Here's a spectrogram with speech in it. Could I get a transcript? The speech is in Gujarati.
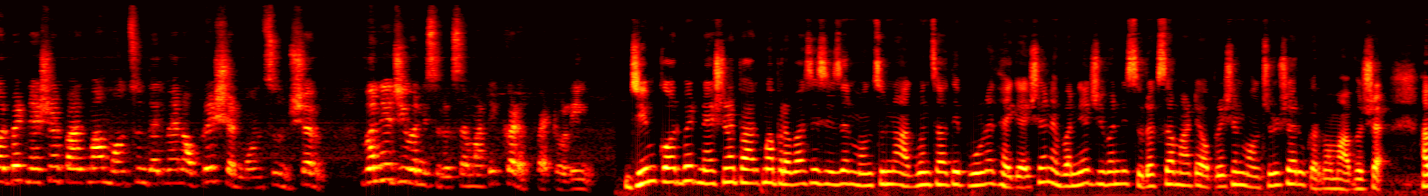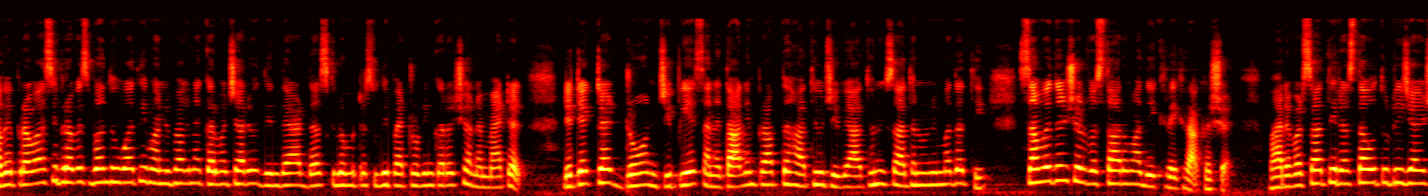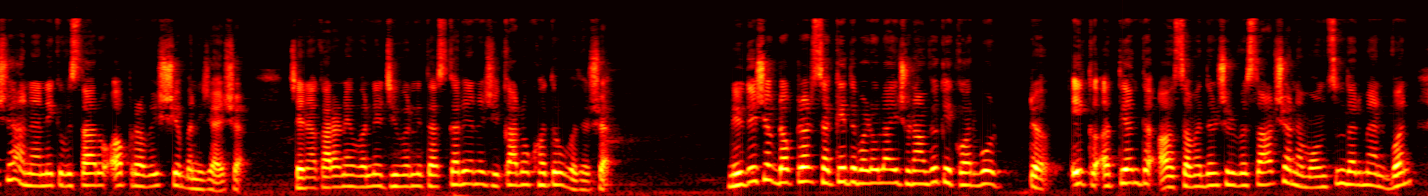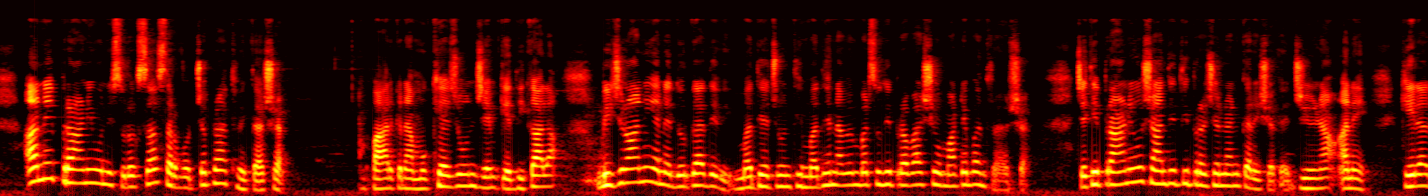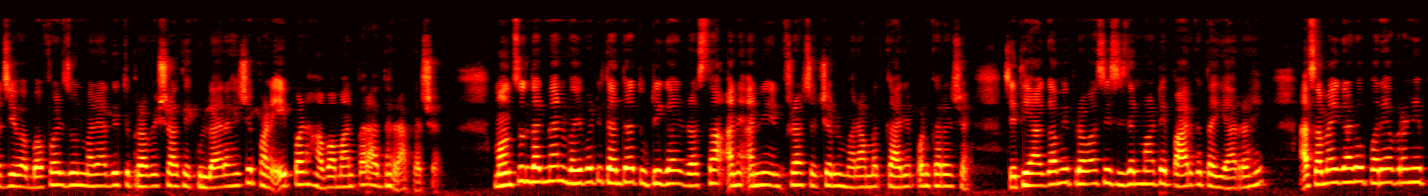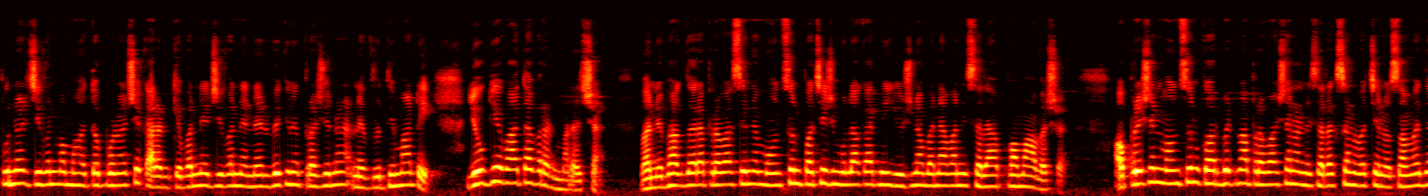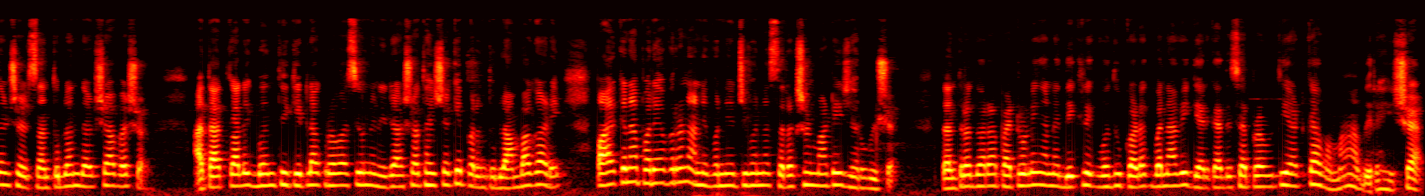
કોર્બેટ નેશનલ પાર્કમાં મોન્સૂન દરમિયાન ઓપરેશન મોન્સૂન શરૂ. વન્યજીવનની સુરક્ષા માટે કડક પેટ્રોલિંગ. જીમ કોર્બેટ નેશનલ પાર્કમાં પ્રવાસી સિઝન મોન્સૂનના આગમન સાથે પૂર્ણ થઈ ગઈ છે અને વન્યજીવનની સુરક્ષા માટે ઓપરેશન મોન્સૂન શરૂ કરવામાં આવ્યું છે. હવે પ્રવાસી પ્રવેશ બંધ હોવાથી વન વિભાગના કર્મચારીઓ દિનદયાળ દસ કિલોમીટર સુધી પેટ્રોલિંગ કરે છે અને મેટલ ડિટેક્ટર, ડ્રોન, જીપીએસ અને તાલીમ પ્રાપ્ત હાથીઓ જેવી આધુનિક સાધનોની મદદથી સંવેદનશીલ વિસ્તારોમાં દેખરેખ રાખે છે. ભારે વરસાદથી રસ્તાઓ તૂટી જાય છે અને અનેક વિસ્તારો અપ્રવેશ્ય બની જાય છે, જેના કારણે વન્યજીવનની તસ્કરી અને શિકારનો ખતરો વધે છે. નિર્દેશક ડોક્ટર સકેત બડોલાએ જણાવ્યું કે કોર્બોટ એક અત્યંત સંવેદનશીલ વિસ્તાર છે અને મોન્સૂન દરમિયાન વન અને પ્રાણીઓની સુરક્ષા સર્વોચ્ચ પ્રાથમિકતા છે. પાર્કના મુખ્ય ઝોન જેમ કે ધીકાલા, બિજરાની અને દુર્ગાદેવી મધ્ય જૂનથી મધ્ય નવેમ્બર સુધી પ્રવાસીઓ માટે બંધ રહેશે. જેથી પ્રાણીઓ શાંતિથી પ્રજનન કરી શકે. ઝીણા અને કેલા જેવા બફર ઝોન મર્યાદિત પ્રવેશ સાથે ખુલ્લા રહે છે, પણ એ પણ હવામાન પર આધાર રાખે છે. મોન્સૂન દરમિયાન તંત્ર તૂટી ગયેલ રસ્તા અને અન્ય ઇન્ફ્રાસ્ટ્રક્ચરનું મરામત કાર્ય પણ કરે છે. જેથી આગામી પ્રવાસી સિઝન માટે પાર્ક તૈયાર રહે. આ સમયગાળો પર્યાવરણીય પુનર્જીવનમાં મહત્વપૂર્ણ છે, કારણ કે વન્યજીવનને નિર્વિઘ્ન પ્રજનન અને વૃદ્ધિ માટે યોગ્ય વાતાવરણ મળે છે. વન વિભાગ દ્વારા પ્રવાસીઓને મોન્સૂન પછી જ મુલાકાતની યોજના બનાવવાની સલાહ આપવામાં આવે છે. ઓપરેશન મોન્સૂન કોર્બેટમાં પ્રવાસન અને સંરક્ષણ વચ્ચેનો સંવેદનશીલ સંતુલન દર્શાવે છે આ તાત્કાલિક બંધથી કેટલાક પ્રવાસીઓને નિરાશા થઈ શકે, પરંતુ લાંબા ગાળે પાર્કના પર્યાવરણ અને વન્યજીવનના સંરક્ષણ માટે જરૂરી છે. તંત્ર દ્વારા પેટ્રોલિંગ અને દેખરેખ વધુ કડક બનાવી ગેરકાયદેસર પ્રવૃત્તિ અટકાવવામાં આવી રહી છે.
